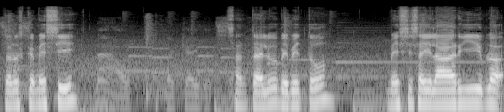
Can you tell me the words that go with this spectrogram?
Terus ke Messi. Santai lu Bebeto. Messi saya lari pula.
